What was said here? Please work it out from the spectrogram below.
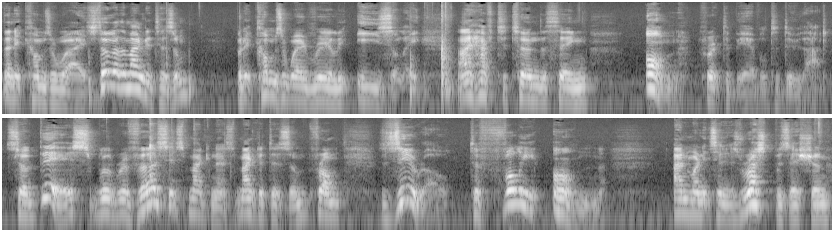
then it comes away. Still got the magnetism, but it comes away really easily. I have to turn the thing on for it to be able to do that. So this will reverse its magnetism from zero to fully on. And when it's in its rest position,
